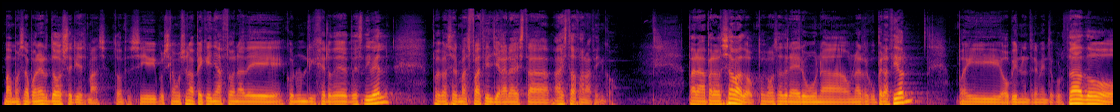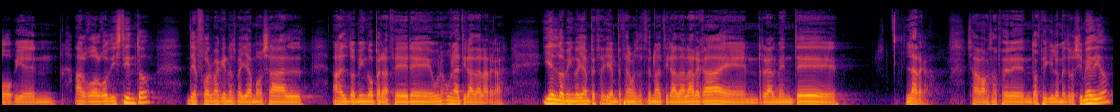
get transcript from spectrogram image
Vamos a poner dos series más. Entonces, si buscamos una pequeña zona de, con un ligero desnivel, pues va a ser más fácil llegar a esta, a esta zona 5. Para, para, el sábado, pues vamos a tener una, una recuperación, o bien un entrenamiento cruzado, o bien algo, algo distinto, de forma que nos vayamos al, al domingo para hacer eh, una, tirada larga. Y el domingo ya, empezamos a hacer una tirada larga en realmente larga. O sea, vamos a hacer en 12 kilómetros y medio,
